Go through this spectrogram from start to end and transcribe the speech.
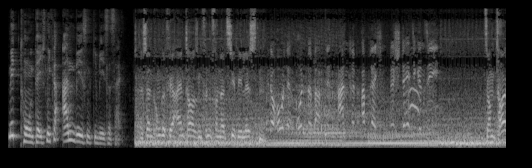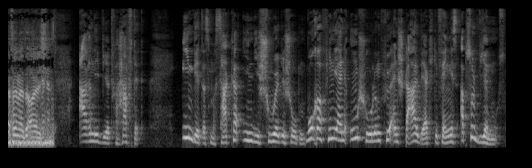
mit Tontechniker anwesend gewesen sein. Es sind ungefähr 1500 Zivilisten. Wiederhole, unbewaffnet, Angriff abbrechen. Bestätigen Sie. Zum Teufel mit euch. Arnie wird verhaftet. Ihm wird das Massaker in die Schuhe geschoben, woraufhin er eine Umschulung für ein Stahlwerkgefängnis absolvieren muss.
